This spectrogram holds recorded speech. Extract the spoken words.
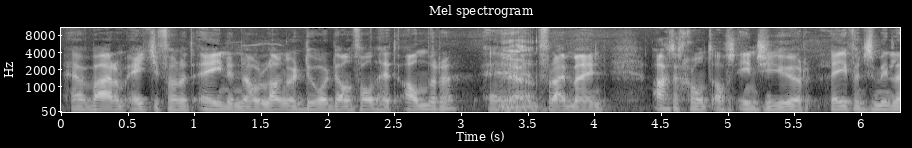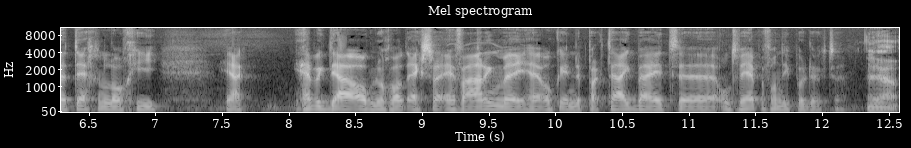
hè, waarom eet je van het ene nou langer door dan van het andere. En, Ja. en vanuit mijn achtergrond als ingenieur levensmiddelentechnologie ja, heb ik daar ook nog wat extra ervaring mee. Hè, ook in de praktijk bij het eh, ontwerpen van die producten. Ja.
